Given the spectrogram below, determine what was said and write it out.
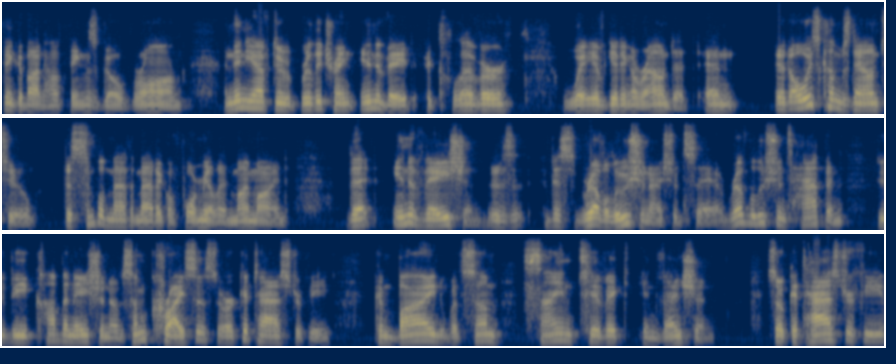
think about how things go wrong. And then you have to really try and innovate a clever way of getting around it. And it always comes down to this simple mathematical formula in my mind that innovation, is this revolution, I should say, revolutions happen through the combination of some crisis or catastrophe combined with some scientific invention. So, catastrophe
